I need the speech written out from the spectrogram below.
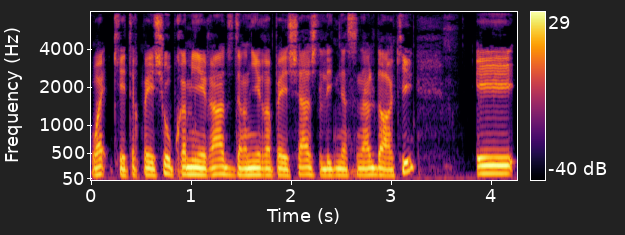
Ouais, qui a été repêché au premier rang du dernier repêchage de la Ligue nationale de hockey. Et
